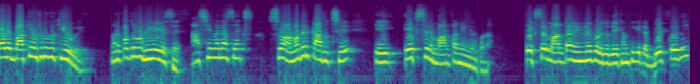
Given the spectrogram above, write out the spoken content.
তাহলে বাকি অংশটুকু কি হবে? মানে কতটুকু ভেঙে গেছে? আশি মাইনাস এক্স সো আমাদের কাজ হচ্ছে এই এক্সের মানটা নির্ণয় করা। এক্সের মানটা নির্ণয় করে যদি এখান থেকে এটা বের করে দিই,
